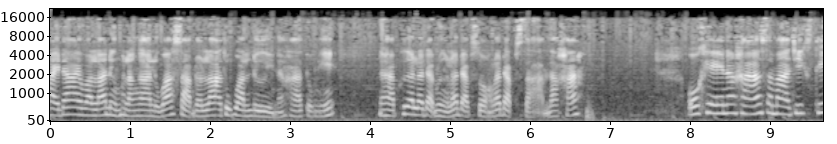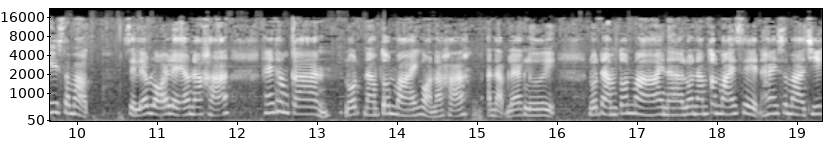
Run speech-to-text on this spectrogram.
รายได้วันละ 1 พลังงานหรือว่า 3 ดอลลาร์ทุกวันเลยนะคะ ตรงนี้นะคะเพื่อนระดับ 1 ระดับ 2 ระดับ 3 นะคะ โอเคนะคะ สมาชิกที่สมัครเสร็จเรียบร้อยแล้วนะคะ ให้ทำการรดน้ำต้นไม้ก่อนนะคะ อันดับแรกเลยรดน้ำต้นไม้นะคะรดน้ำต้นไม้เสร็จให้สมาชิก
